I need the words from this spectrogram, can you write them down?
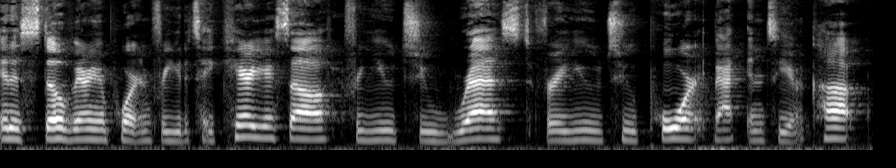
it is still very important for you to take care of yourself, for you to rest, for you to pour back into your cup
